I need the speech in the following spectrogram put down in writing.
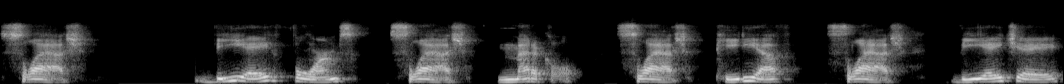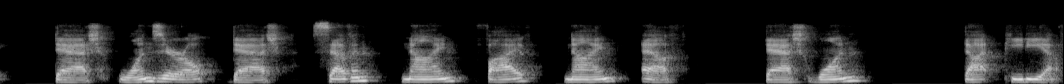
slash VA forms slash medical slash PDF slash VHA dash one zero dash seven nine five nine F dash one dot PDF.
